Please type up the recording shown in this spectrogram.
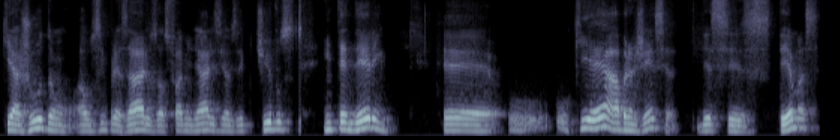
que ajudam aos empresários, aos familiares e aos executivos entenderem é, o, o que é a abrangência desses temas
